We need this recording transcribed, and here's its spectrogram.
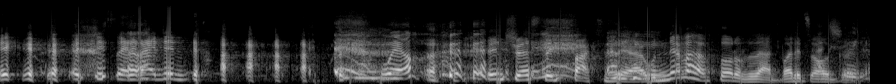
she said. I didn't. Well, Interesting facts there. I would never have thought of that, but it's all good. Actually.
